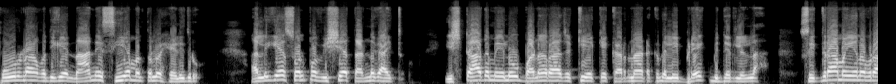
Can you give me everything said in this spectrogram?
ಪೂರ್ಣಾವಧಿಗೆ ನಾನೇ ಸಿಎಂ ಅಂತಲೂ ಹೇಳಿದ್ರು. ಅಲ್ಲಿಗೆ ಸ್ವಲ್ಪ ವಿಷಯ ತಣ್ಣಗಾಯ್ತು. ಇಷ್ಟಾದ ಮೇಲೂ ಬಣ ರಾಜಕೀಯಕ್ಕೆ ಕರ್ನಾಟಕದಲ್ಲಿ ಬ್ರೇಕ್ ಬಿದ್ದಿರಲಿಲ್ಲ. ಸಿದ್ದರಾಮಯ್ಯನವರ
